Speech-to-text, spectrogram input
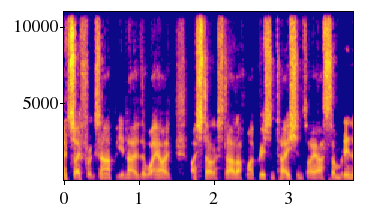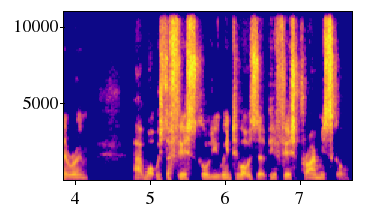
And so, for example, you know, the way I, I start, start off my presentations, I ask somebody in the room, uh, what was the first school you went to? What was the, your first primary school?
